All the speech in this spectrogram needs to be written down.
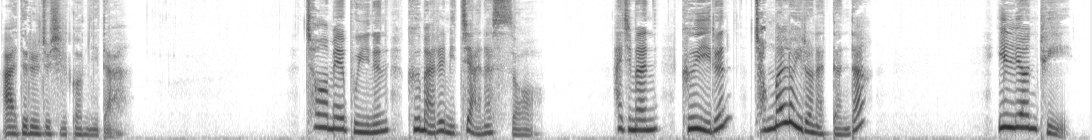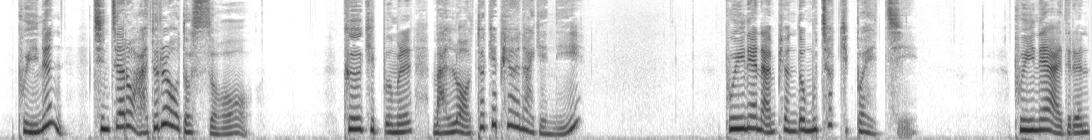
아들을 주실 겁니다. 처음에 부인은 그 말을 믿지 않았어. 하지만 그 일은 정말로 일어났단다? 1년 뒤 부인은 진짜로 아들을 얻었어. 그 기쁨을 말로 어떻게 표현하겠니? 부인의 남편도 무척 기뻐했지. 부인의 아들은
